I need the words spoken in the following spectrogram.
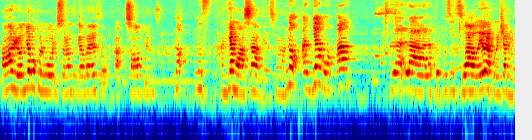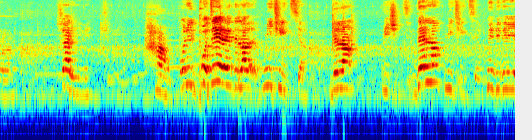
Mario, andiamo col nuovo ristorante che ha aperto. A Sapiens. No, non Andiamo a Sapiens, Mario. no, andiamo a la, la, la proposizione. Wow, e ora come ci arrivo là? Ci arrivi. How? Con il potere dell'amicizia. Della amicizia. Dell'amicizia. Quindi devi,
